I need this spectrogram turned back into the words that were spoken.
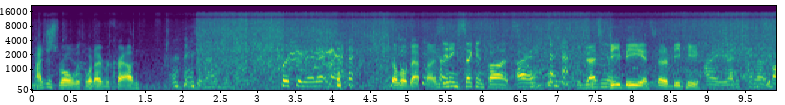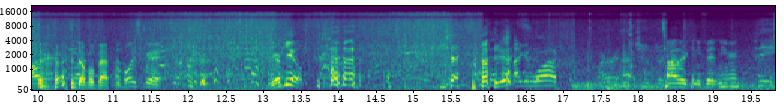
I just roll with whatever crowd. Push a minute. Double baptized. Getting second thoughts. All right. You drives me DB instead of DP. All right, you ready? In the Father, Double the baptism. Holy Spirit. You're healed. yeah. I can walk. Tyler, can you fit in here? Hey.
